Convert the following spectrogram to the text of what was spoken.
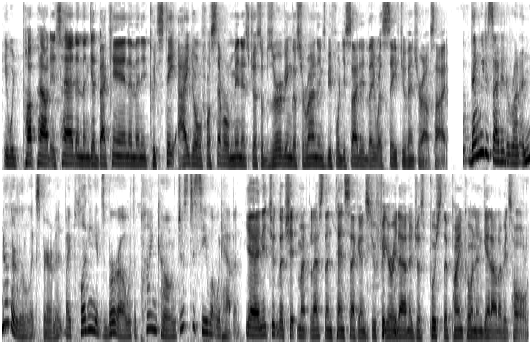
It would pop out its head and then get back in, and then it could stay idle for several minutes just observing the surroundings before deciding that it was safe to venture outside. Then we decided to run another little experiment by plugging its burrow with a pine cone just to see what would happen. Yeah, and it took the chipmunk less than 10 seconds to figure it out and just push the pine cone and get out of its hole.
